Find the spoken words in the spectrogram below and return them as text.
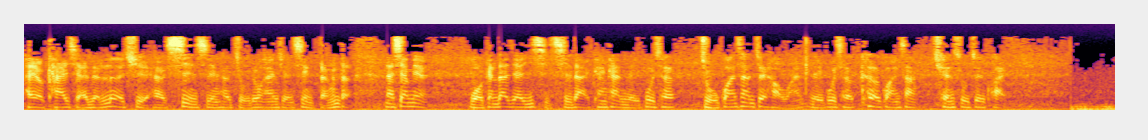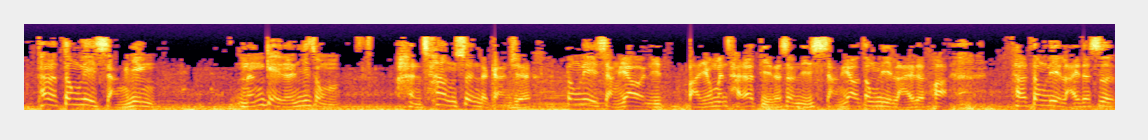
还有开起来的乐趣，还有信心和主动安全性等等。那下面我跟大家一起期待，看看哪部车主观上最好玩，哪部车客观上圈速最快。它的动力响应能给人一种很畅顺的感觉。动力想要你把油门踩到底的时候，你想要动力来的话，它的动力来的是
